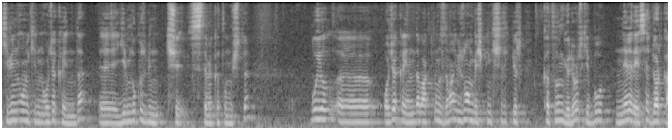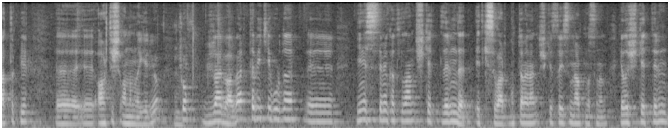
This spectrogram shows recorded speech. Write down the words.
2012'nin Ocak ayında e, 29 bin kişi sisteme katılmıştı. Bu yıl e, Ocak ayında baktığımız zaman 115 bin kişilik bir katılım görüyoruz ki bu neredeyse 4 katlık bir e, e, artış anlamına geliyor. Evet. Çok güzel bir haber. Tabii ki burada e, yeni sisteme katılan şirketlerin de etkisi var. Muhtemelen şirket sayısının artmasının ya da şirketlerin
